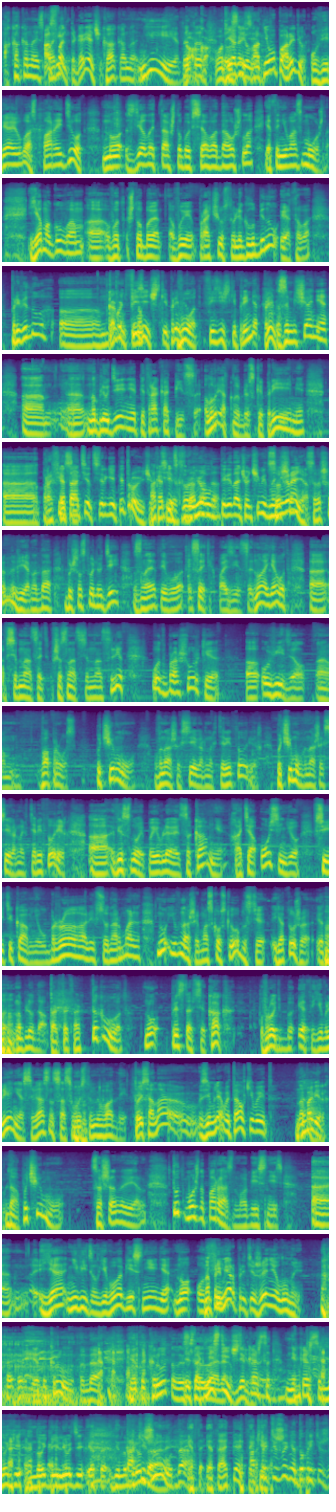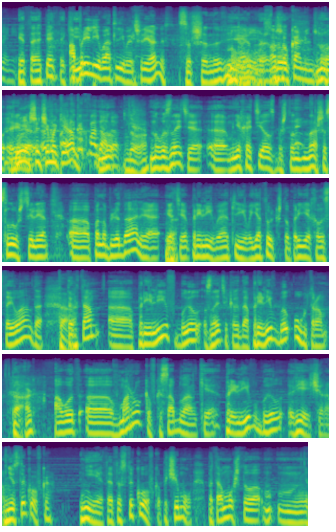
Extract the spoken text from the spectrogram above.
А как она испарит? Асфальт-то горячий. Как она? Нет, Да, это... как? Вот я знаете, видел, от него пар идет. Уверяю вас, пар идет, но сделать так, чтобы вся вода ушла, это невозможно. Я могу вам, э, вот, чтобы вы прочувствовали глубину этого, приведу э, Какой-нибудь ну, физический пример. Вот физический пример. Пример. Замечание э, э, наблюдения Петра Капицы, лауреат Нобелевской премии, э, профессор. Это отец Сергея Петровича Отец, Капец, который да-да-да. вел передачу «Очевидно Совершенно, невероятно». совершенно верно, да. Большинство людей знает его с этих позиций. Ну, а я вот э, в 17, в 16-17 лет вот в брошюрке э, увидел эм, вопрос, почему в наших северных территориях, почему в наших северных территориях э, весной появляются камни, хотя осенью все эти камни убрали, все нормально. Ну и в нашей Московской области я тоже это наблюдал. Так, так, так. Так вот, ну, представьте как вроде бы это явление связано со свойствами воды. То есть она, э, земля выталкивает на Да, поверхность. Да, почему? Совершенно верно. Тут можно по-разному объяснить. А, Я не видел его объяснения, но он... Например, притяжение Луны. Это круто, да. Это круто, вы сказали. Мне кажется, мне кажется, многие, многие люди это не Так и наблюдали. живут, да. Это, это От опять-таки... притяжения до притяжения. Это опять-таки... А приливы, отливы, это же реальность. Совершенно Ну, верно. конечно. А Ну, что камень ну, что, меньше, чем океан? Это как вода, Ну, да. Но вы знаете, э, мне хотелось бы, чтобы наши слушатели э, понаблюдали эти приливы и отливы. Я только что приехал из Таиланда, Так. так, там э, прилив был, знаете, когда прилив был утром, Так, а вот э, в Марокко, в Касабланке, прилив был вечером. нестыковка. Нет, это стыковка. Почему? Потому что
